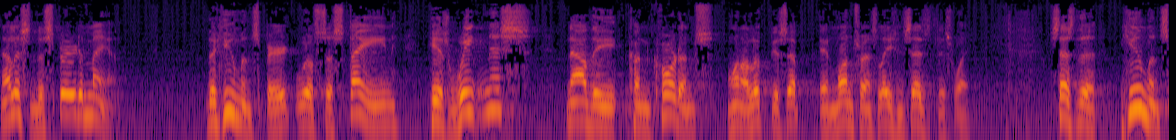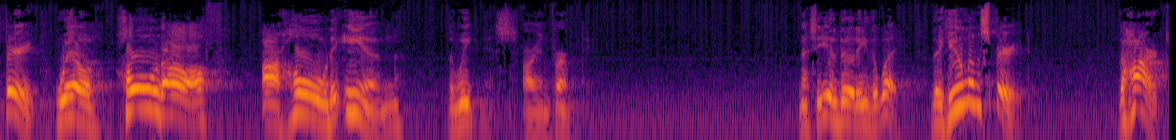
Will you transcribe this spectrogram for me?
Now listen, the spirit of man, the human spirit, will sustain his weakness. Now the concordance, when I looked this up in one translation, says it this way. Says the human spirit will hold off or hold in the weakness or infirmity. Now, see, he'll do it either way. The human spirit, the heart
